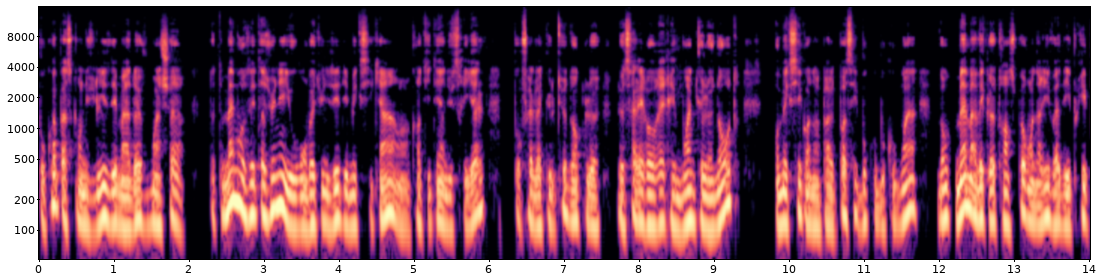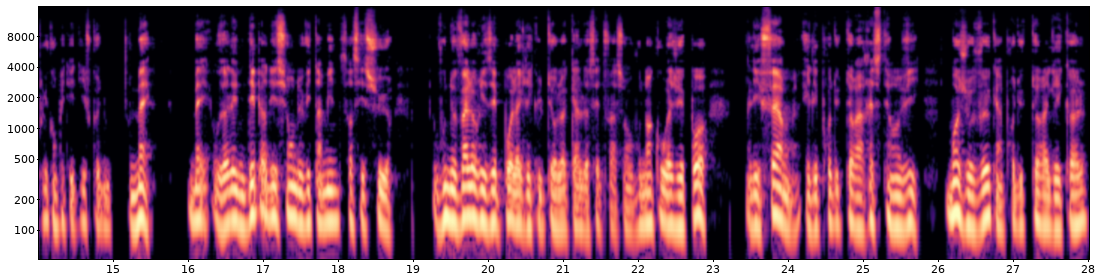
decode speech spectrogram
Pourquoi? Parce qu'on utilise des main-d'œuvre moins chères. Même aux États-Unis, où on va utiliser des Mexicains en quantité industrielle pour faire de la culture, donc le, salaire horaire est moindre que le nôtre. Au Mexique, on n'en parle pas, c'est beaucoup, beaucoup moins. Donc, même avec le transport, on arrive à des prix plus compétitifs que nous. Mais, mais, vous avez une déperdition de vitamines, ça c'est sûr. Vous ne valorisez pas l'agriculture locale de cette façon. Vous n'encouragez pas les fermes et les producteurs à rester en vie. Moi, je veux qu'un producteur agricole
